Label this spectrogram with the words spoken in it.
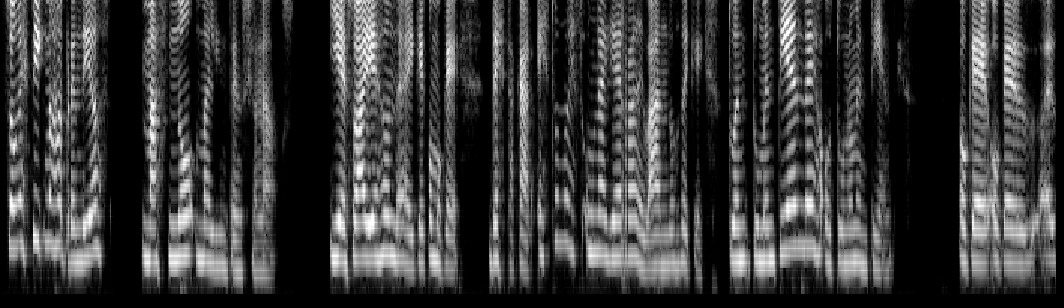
Son estigmas aprendidos, más no malintencionados. Y eso ahí es donde hay que como que destacar. Esto no es una guerra de bandos de que tú, tú me entiendes o tú no me entiendes. O que, o que eh,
